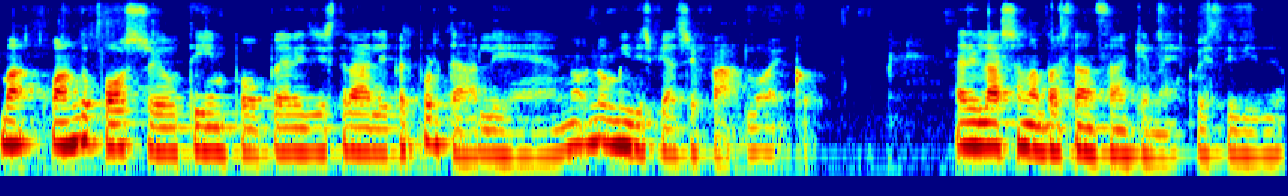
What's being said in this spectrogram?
Ma quando posso e ho tempo per registrarli e per portarli eh, no, non mi dispiace farlo ecco. Rilassano abbastanza anche me questi video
